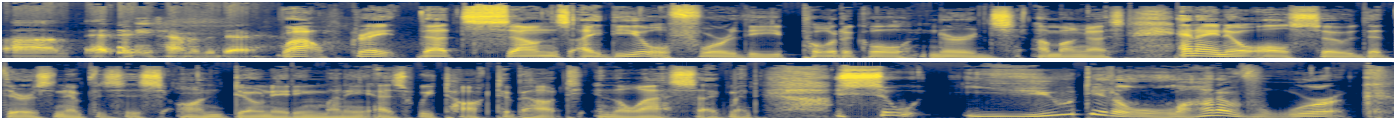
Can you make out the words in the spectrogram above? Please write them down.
um, at any time of the day. Wow, great. That sounds ideal for the political nerds among us. And I know also that there's an emphasis on donating money, as we talked about in the last segment. So you did a lot of work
